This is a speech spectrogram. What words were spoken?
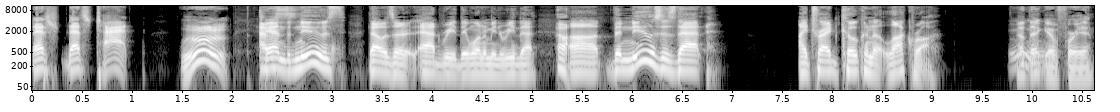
That's that's tight. Mm. I And was- the news that was an ad read. They wanted me to read that. Oh. Uh, the news is that I tried coconut LaCroix. How'd that go for you?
